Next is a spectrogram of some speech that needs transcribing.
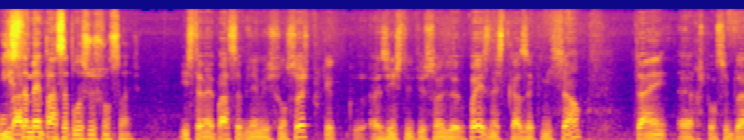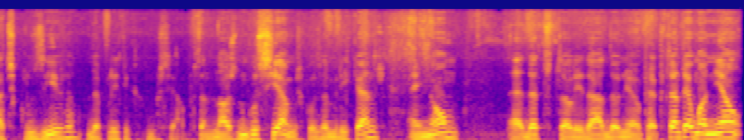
um Isso dado, também passa pelas suas funções? Isso também passa pelas minhas funções, porque as instituições europeias, neste caso a Comissão, têm a responsabilidade exclusiva da política comercial. Portanto, nós negociamos com os americanos em nome eh, da totalidade da União Europeia. Portanto, é uma união,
